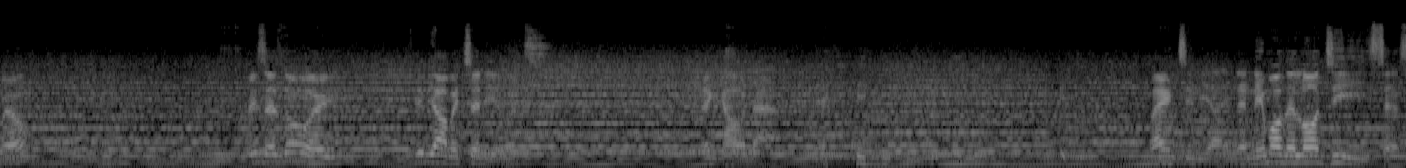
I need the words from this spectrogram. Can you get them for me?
Well, Princess, don't worry. Maybe I'll be chatting, but thank God that. In the name of the Lord Jesus.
